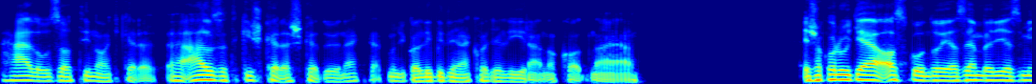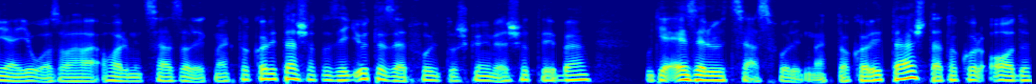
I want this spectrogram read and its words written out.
hálózati, nagykeres, hálózati kiskereskedőnek, tehát mondjuk a Librinek vagy a Lírának adná el. És akkor ugye azt gondolja az ember, hogy ez milyen jó az a 30% megtakarítás, hát az egy 5000 forintos könyv esetében ugye 1500 forint megtakarítás, tehát akkor ad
